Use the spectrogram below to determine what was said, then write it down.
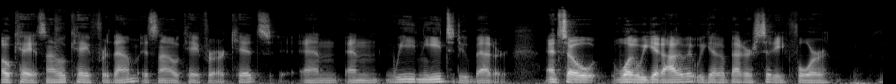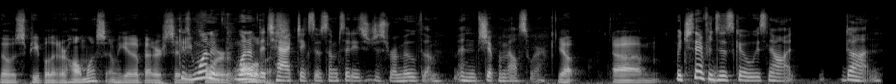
okay. It's not okay for them. It's not okay for our kids, and and we need to do better. And so, what do we get out of it? We get a better city for those people that are homeless, and we get a better city Because one for of one of the us. tactics of some cities is just remove them and ship them elsewhere, Yep. Um, which San Francisco is not done.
